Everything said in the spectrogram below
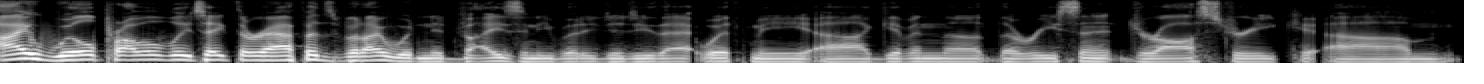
I will probably take the Rapids, but I wouldn't advise anybody to do that with me, uh, given the the recent draw streak. Um,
